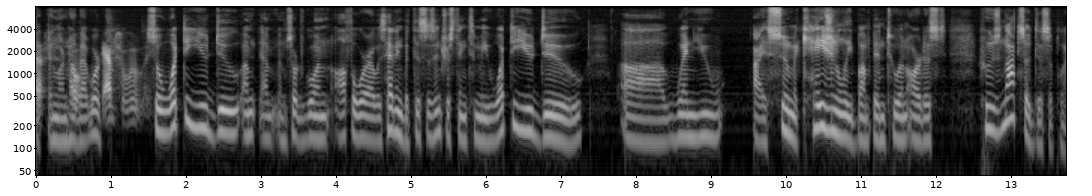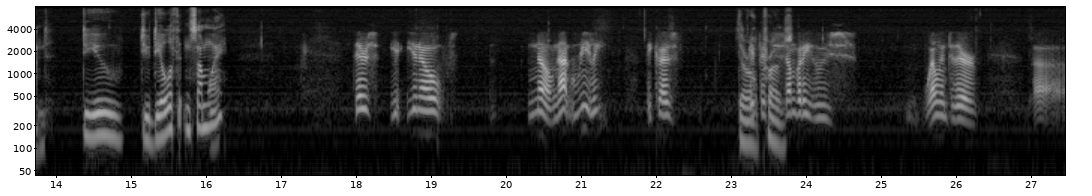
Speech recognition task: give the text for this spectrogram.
Yes. and learned how Oh, that worked. Absolutely. So what do you do? I'm, I'm I'm sort of going off of where I was heading, but this is interesting to me. What do you do uh, when you, I assume, occasionally bump into an artist who's not so disciplined? Do you do you deal with it in some way? There's, you, know, no, not really, because They're all pros. somebody who's well into their uh,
